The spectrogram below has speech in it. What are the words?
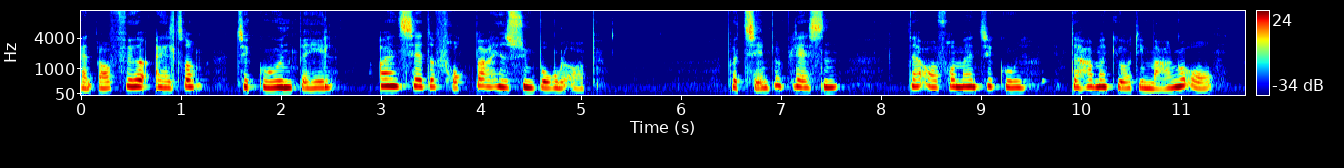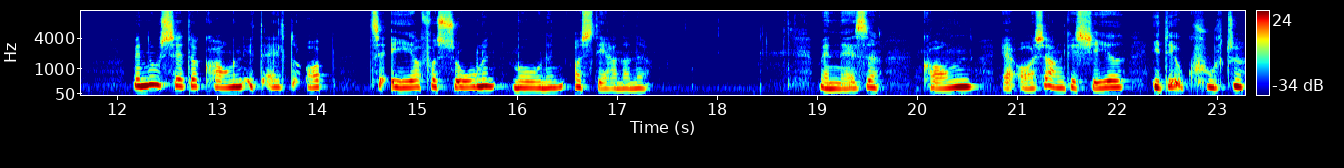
Han opfører altre til guden Baal, og han sætter frugtbarhedssymbol op. På tempelpladsen, der offrer man til Gud. der har man gjort i mange år. Men nu sætter kongen et alter op til ære for solen, månen og stjernerne. Men Nasse, kongen, er også engageret i det okulte,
